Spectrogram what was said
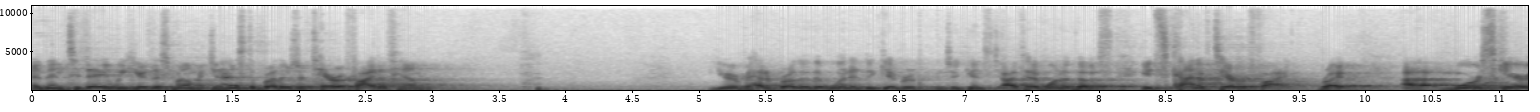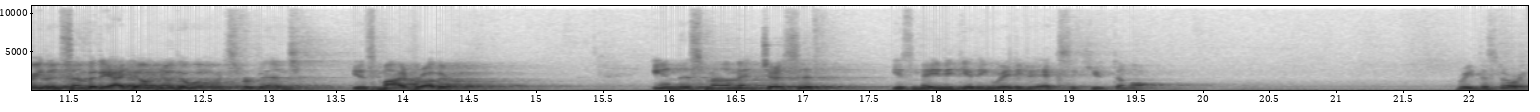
And then today we hear this moment. You notice the brothers are terrified of him? You ever had a brother that wanted to get revenge against you? I've had one of those. It's kind of terrifying, right? Uh, more scary than somebody I don't know that wants revenge is my brother. In this moment, Joseph is maybe getting ready to execute them all. Read the story.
